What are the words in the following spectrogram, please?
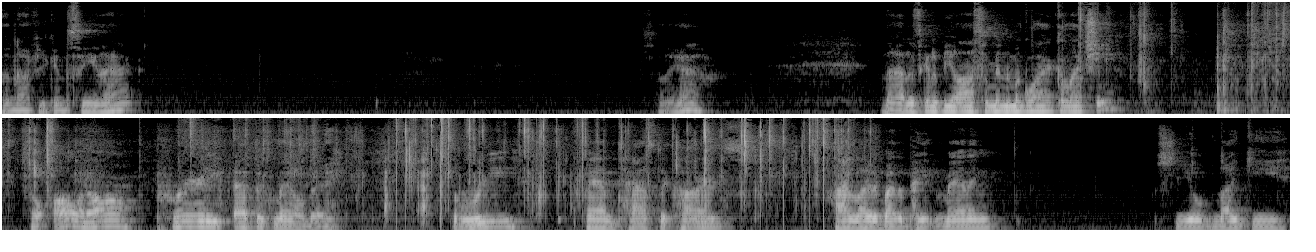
Don't know if you can see that. So yeah. That is going to be awesome in the McGwire collection. So all in all, pretty epic mail day. Three fantastic cards, highlighted by the Peyton Manning, Shield Nike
